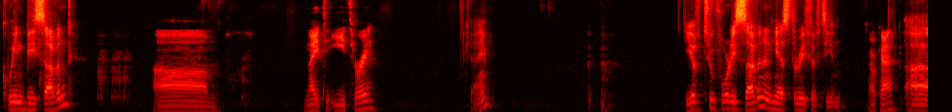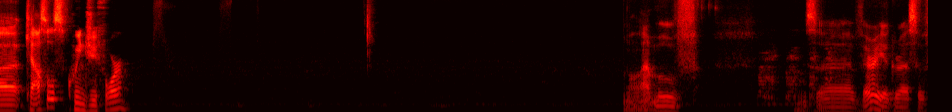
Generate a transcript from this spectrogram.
Queen B7. Um, Knight to E E3. Okay. You have 247 and he has 315. Okay. Uh, castles. Queen G4. Well, that move is uh, very aggressive.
